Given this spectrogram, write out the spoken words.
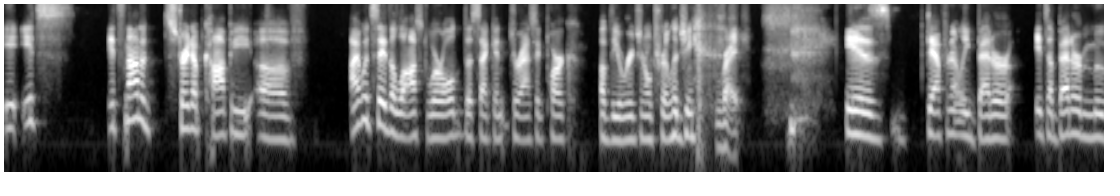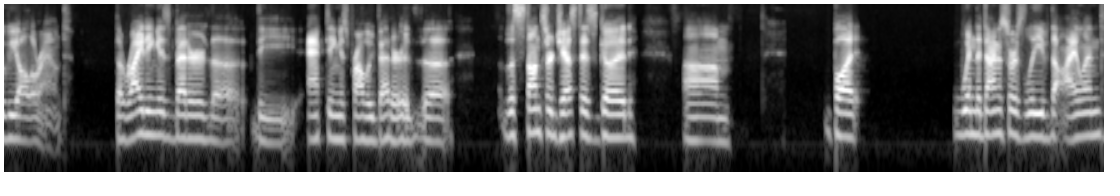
it, it's it's not a straight up copy of I would say The Lost World, the second Jurassic Park of the original trilogy. Right. is definitely better. It's a better movie all around. The writing is better. the The acting is probably better. the The stunts are just as good. Um, but when the dinosaurs leave the island,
